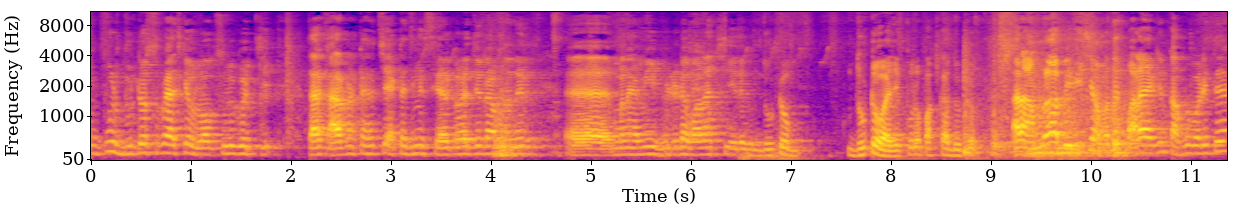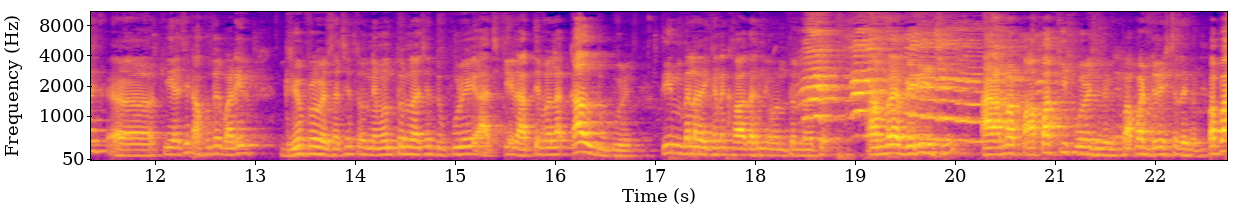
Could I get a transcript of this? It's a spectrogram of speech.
দুপুর দুটোর সময় আজকে ব্লগ শুরু করছি। তার কারণটা হচ্ছে একটা জিনিস শেয়ার করার জন্য আপনাদের মানে আমি ভিডিওটা বানাচ্ছি। দেখুন, দুটো দুটো বাজে, পুরো পাক্কা দুটো। আর আমরা বেরিয়েছি আমাদের পাড়ায় একজন কাকুর বাড়িতে কি আছে? কাকুদের বাড়ির গৃহপ্রবেশ আছে। তো নেমন্তন্ন আছে দুপুরে, আজকে রাতে বেলা কাল দুপুরে তিন বেলা এখানে খাওয়া দাওয়ার নেমন্তন্ন আছে। আমরা বেরিয়েছি, আর আমার পাপা কি পরেছে দেখুন, পাপার ড্রেসটা দেখুন। পাপা,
